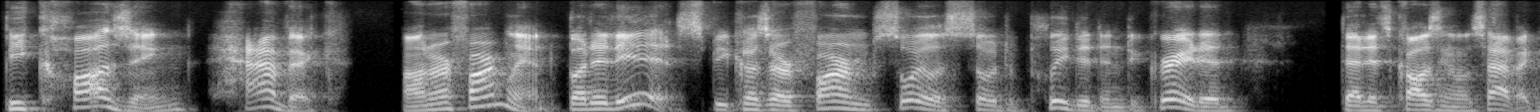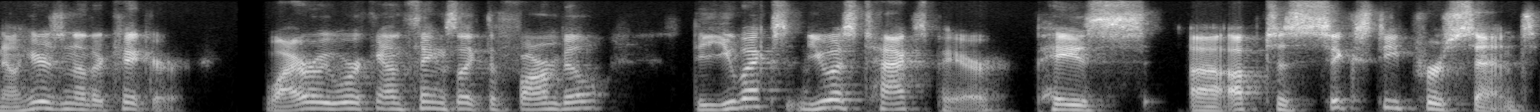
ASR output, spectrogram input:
be causing havoc on our farmland. But it is because our farm soil is so depleted and degraded that it's causing all this havoc. Now, here's another kicker. Why are we working on things like the Farm Bill? The US, US taxpayer pays uh, up to 60%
